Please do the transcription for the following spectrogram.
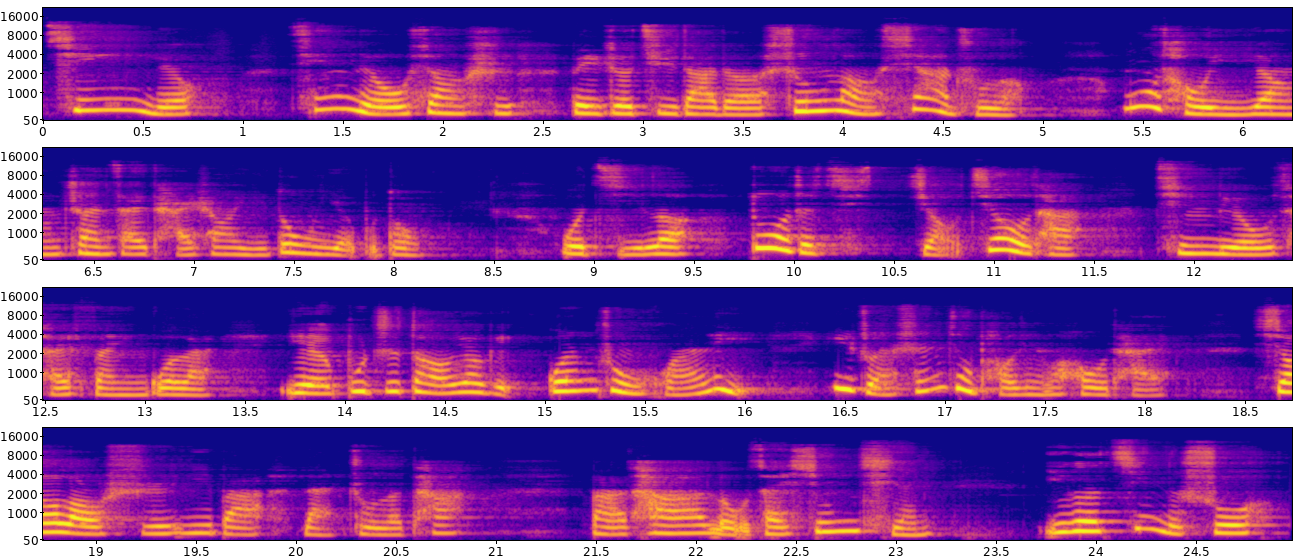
清流，清流，像是被这巨大的声浪吓住了，木头一样站在台上一动也不动。我急了，跺着脚叫他，清流才反应过来，也不知道要给观众还礼，一转身就跑进了后台。肖老师一把揽住了他，把他搂在胸前，一个劲地说：“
